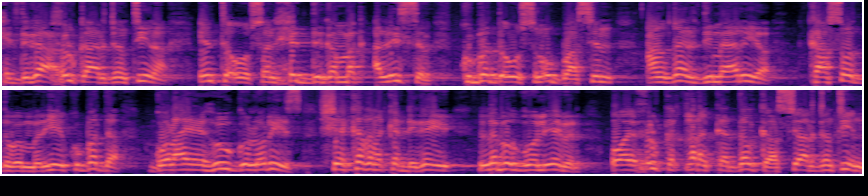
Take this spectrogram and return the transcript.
xidigaha xulka argentina inta uusan xidiga macalister kubadda uusan u baasin anqeel dimaria kaasoo dabamariyey kubadda golaha ee hugo loris sheekadana ka dhigay laba gool eber oo ay xulka qaranka dalkaasi argentiin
